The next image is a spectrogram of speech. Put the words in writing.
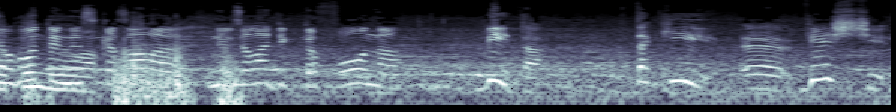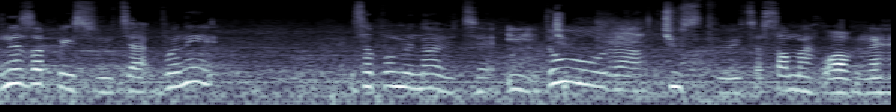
Чого ти не сказала, не взяла диктофона? Віта, такі е, вещі не записуються, вони запоминаються і Дура. чувствуються, саме головне.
